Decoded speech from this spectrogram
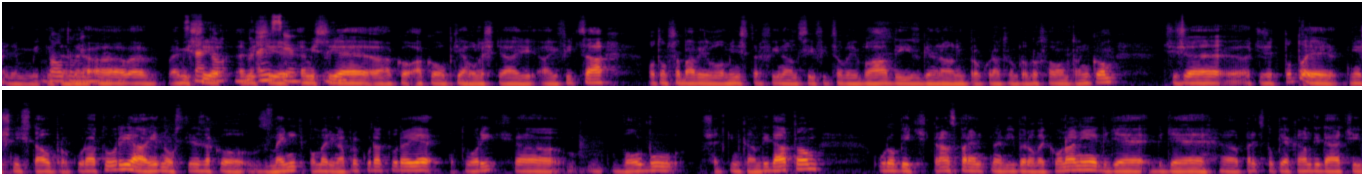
neviem, mýtny tender, emisie, emisie, emisie mm-hmm. ako, ako obťahol ešte aj, aj Fica. O tom sa bavil minister financí Ficovej vlády s generálnym prokurátorom Dobroslavom Trnkom. Čiže, čiže toto je dnešný stav prokuratúry a jednou z tiež, ako zmeniť pomery na prokuratúre, je otvoriť uh, voľbu všetkým kandidátom, urobiť transparentné výberové konanie, kde, kde uh, predstúpia kandidáti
